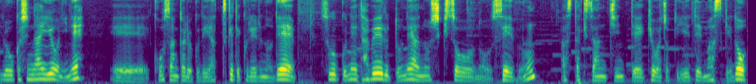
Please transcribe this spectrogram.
老化しないようにねえー、抗酸化力でやっつけてくれるのですごくね食べるとねあの色素の成分アスタキサンチンって今日はちょっと言えてますけど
